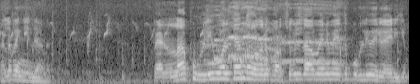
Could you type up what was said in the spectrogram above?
നല്ല ഭംഗിന്റെ ആണ് വെള്ള പുള്ളി പോലത്തെ തോന്നുന്നു. കുറച്ച് വലുതാകുമ്പോൾ മേത്ത് പുള്ളി വരുമായിരിക്കും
